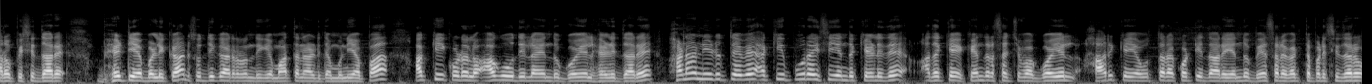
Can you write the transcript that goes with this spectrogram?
ಆರೋಪಿಸಿದ್ದಾರೆ. ಭೇಟಿಯ ಬಳಿಕ ಸುದ್ದಿಗಾರರೊಂದಿಗೆ ಮಾತನಾಡಿದ ಮುನಿಯಪ್ಪ, ಅಕ್ಕಿ ಕೊಡಲು ಆಗುವುದಿಲ್ಲ ಎಂದು ಗೋಯಲ್ ಹೇಳಿದ್ದಾರೆ. ಹಣ ನೀಡುತ್ತೇವೆ, ಅಕ್ಕಿ ಪೂರೈಸಿ ಎಂದು ಕೇಳಿದೆ. ಅದಕ್ಕೆ ಕೇಂದ್ರ ಸಚಿವ ಗೋಯಲ್ ಹಾರಿಕೆಯ ಉತ್ತರ ಕೊಟ್ಟಿದ್ದಾರೆ ಎಂದು ಬೇಸರ ವ್ಯಕ್ತಪಡಿಸಿದರು.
